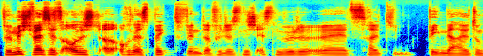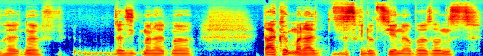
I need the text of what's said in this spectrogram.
Für mich wäre es jetzt auch nicht auch ein Aspekt, wenn dafür das nicht essen würde, wäre jetzt halt wegen der Haltung halt, ne? Da sieht man halt mal, da könnte man halt das reduzieren, aber sonst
